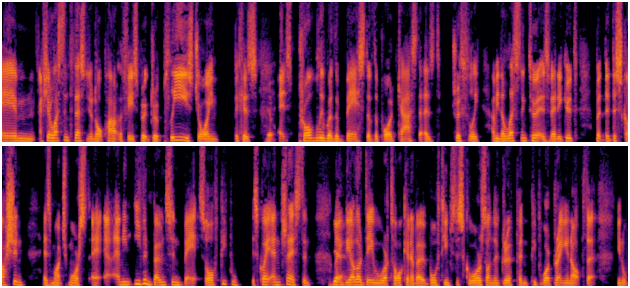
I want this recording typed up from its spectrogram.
Um, if you're listening to this and you're not part of the Facebook group, please join because Yep. it's probably where the best of the podcast is. Truthfully, I mean, the listening to it is very good, but the discussion is much more. uh, I mean, even bouncing bets off people is quite interesting. Like the other day, we were talking about both teams to scores on the group, and people were bringing up that you know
